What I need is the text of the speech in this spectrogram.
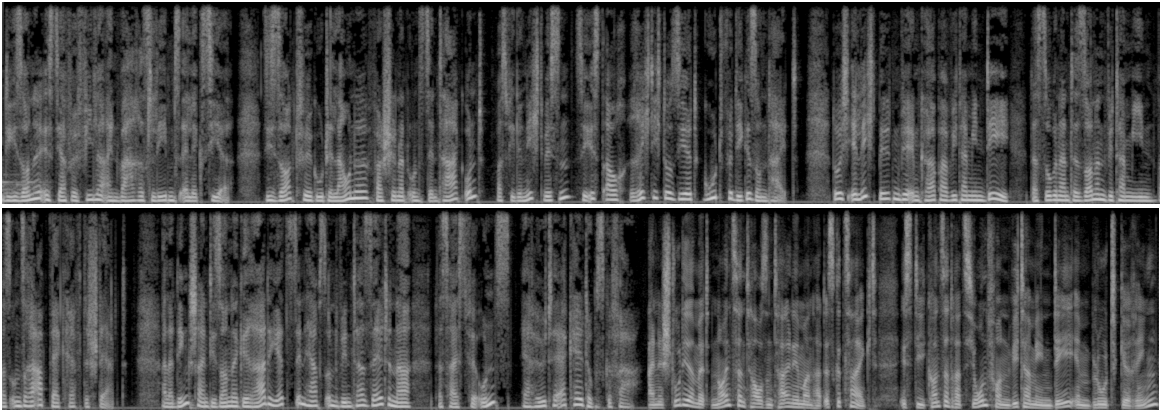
Die Sonne ist ja für viele ein wahres Lebenselixier. Sie sorgt für gute Laune, verschönert uns den Tag und, was viele nicht wissen, sie ist auch richtig dosiert gut für die Gesundheit. Durch ihr Licht bilden wir im Körper Vitamin D, das sogenannte Sonnenvitamin, was unsere Abwehrkräfte stärkt. Allerdings scheint die Sonne gerade jetzt in Herbst und Winter seltener. Das heißt für uns erhöhte Erkältungsgefahr. Eine Studie mit 19.000 Teilnehmern hat es gezeigt. Ist die Konzentration von Vitamin D im Blut gering,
